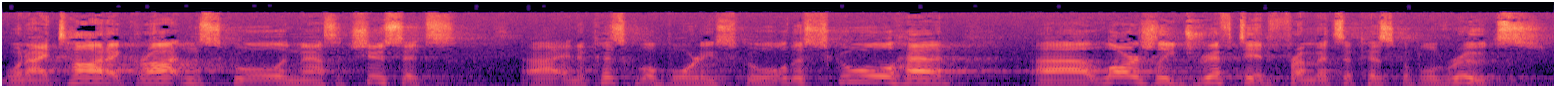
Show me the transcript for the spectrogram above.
When I taught at Groton School in Massachusetts, uh, an Episcopal boarding school, the school had uh, largely drifted from its Episcopal roots.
